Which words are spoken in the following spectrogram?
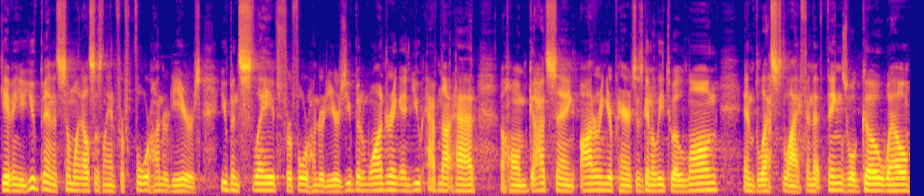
giving you. You've been in someone else's land for 400 years. You've been slaves for 400 years. You've been wandering and you have not had a home. God's saying honoring your parents is going to lead to a long and blessed life and that things will go well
